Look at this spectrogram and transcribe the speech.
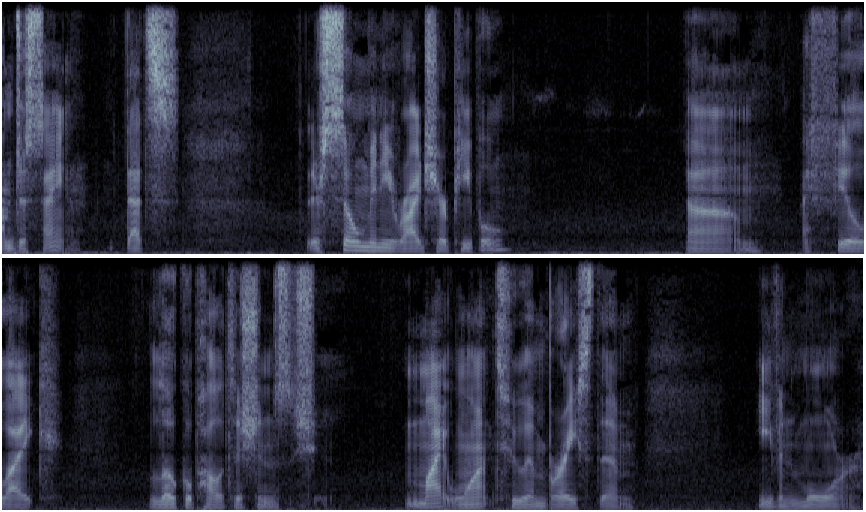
I'm just saying, that's there's so many rideshare people. Um, I feel like local politicians sh- might want to embrace them even more.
